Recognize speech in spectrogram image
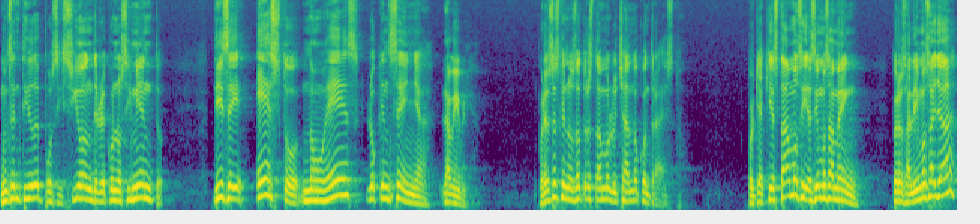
Un sentido de posición, de reconocimiento. Dice, esto no es lo que enseña la Biblia. Por eso es que nosotros estamos luchando contra esto. Porque aquí estamos y decimos amén, pero salimos allá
